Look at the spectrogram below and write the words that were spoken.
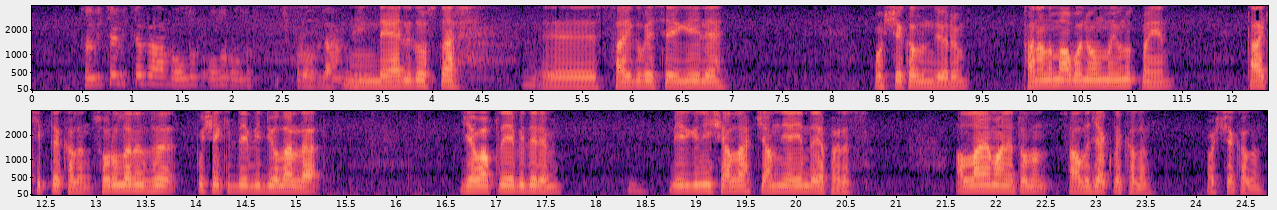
tabi tabi tabi abi olur olur olur hiç problem değil. Hmm, Değerli dostlar, e, saygı ve sevgiyle hoşça kalın diyorum. Kanalıma abone olmayı unutmayın. Takipte kalın. Sorularınızı bu şekilde videolarla cevaplayabilirim. Bir gün inşallah canlı yayın da yaparız. Allah'a emanet olun. Sağlıcakla kalın. Hoşça kalın.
